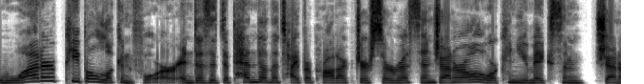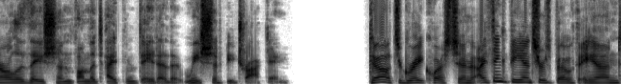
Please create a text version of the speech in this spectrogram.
What are people looking for? And does it depend on the type of product or service in general? Or can you make some generalizations on the type of data that we should be tracking? Yeah, it's a great question. I think the answer is both and.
